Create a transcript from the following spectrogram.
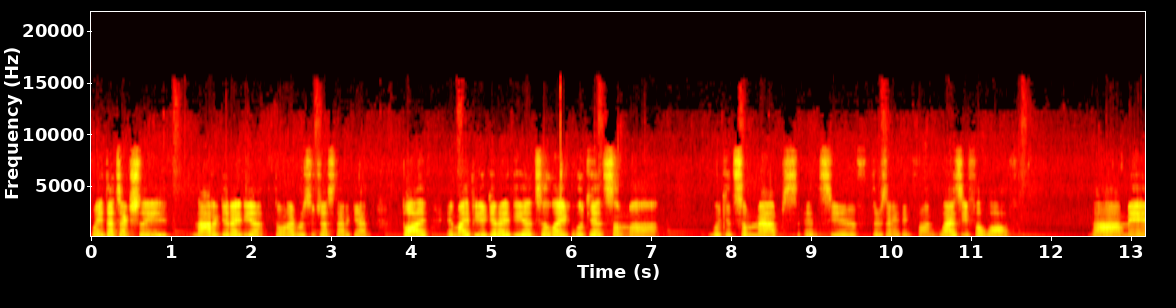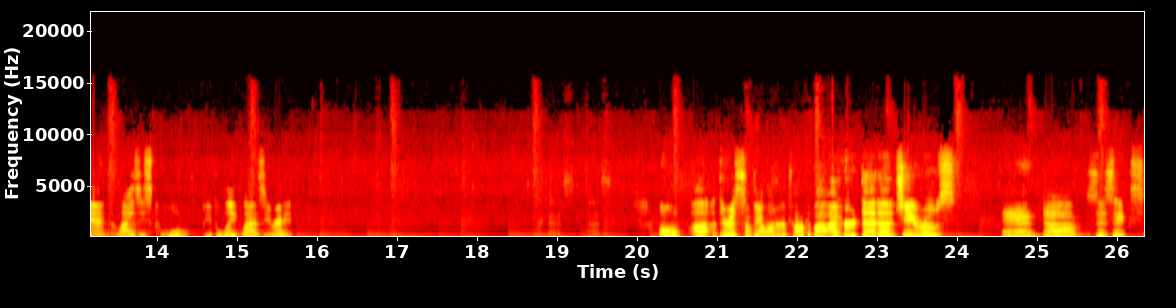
Wait, that's actually not a good idea. Don't ever suggest that again. But it might be a good idea to like look at some uh, look at some maps and see if there's anything fun. Lazzy fell off. Nah, man, Lazzy's cool. People like Lazzy, right? Right, guys? Guys? Oh, uh, there is something I wanted to talk about. I heard that uh, J Rose and um, Zizix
